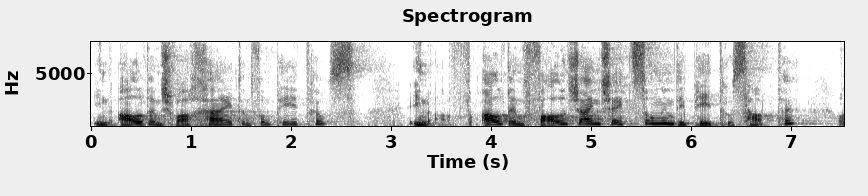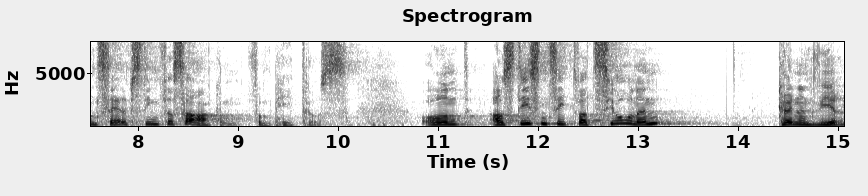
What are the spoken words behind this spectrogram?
In all den Schwachheiten von Petrus, in all den Falscheinschätzungen, die Petrus hatte und selbst im Versagen von Petrus. Und aus diesen Situationen können wir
